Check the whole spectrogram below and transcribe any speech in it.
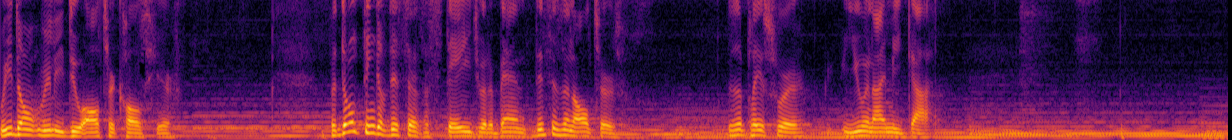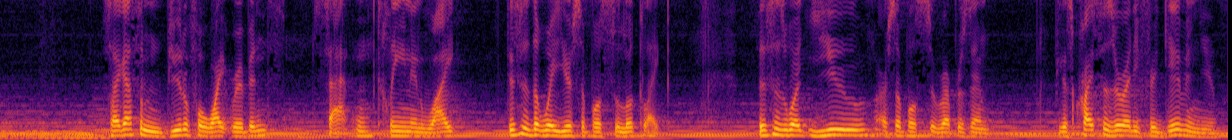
We don't really do altar calls here. But don't think of this as a stage with a band. This is an altar. This is a place where you and I meet God. So I got some beautiful white ribbons, satin, clean and white. This is the way you're supposed to look like. This is what you are supposed to represent because Christ has already forgiven you.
